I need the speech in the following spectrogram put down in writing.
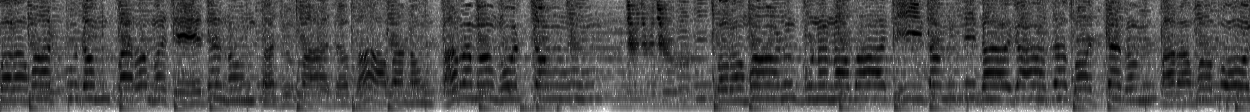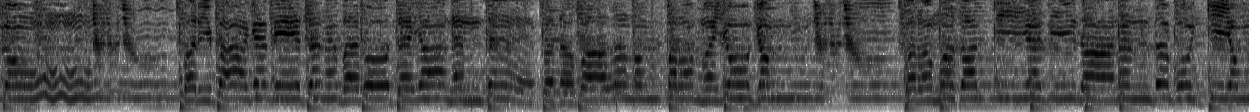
परमार्पुदम् परमचेदनम् पशुपाशभावनम् परममोक्षम् परमाणुगुणनवातीतम् सिदागासभास्करम् परमभोगम् परिभागवेदन भरोदयानन्द पदपालनम् परमयोगम् பரமசாத்தி அதீதானந்த போக்கியம்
